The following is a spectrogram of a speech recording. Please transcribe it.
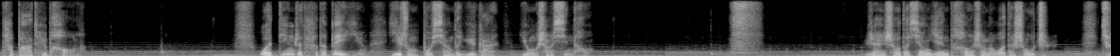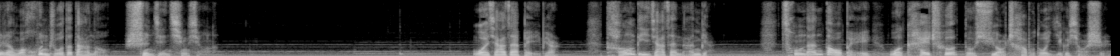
他拔腿跑了。我盯着他的背影，一种不祥的预感涌上心头。燃烧的香烟烫上了我的手指，却让我浑浊的大脑瞬间清醒了。我家在北边，堂弟家在南边，从南到北，我开车都需要差不多一个小时。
